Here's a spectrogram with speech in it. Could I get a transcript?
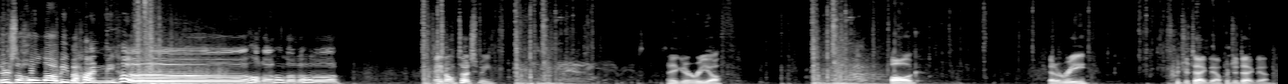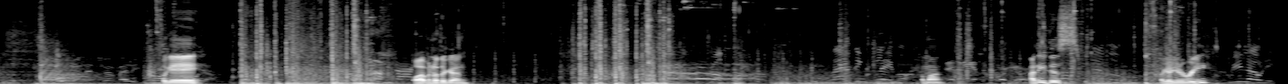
There's a whole lobby behind me. Oh, hold on, hold on, hold on. Hey, don't touch me. I need to get a re off. Fog. Got a re. Put your tag down. Put your tag down. Okay. Oh, I have another gun. Come on. Enemy in the courtyard. I need this. I gotta get a re. Reloading.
